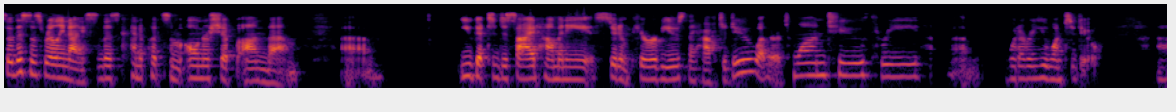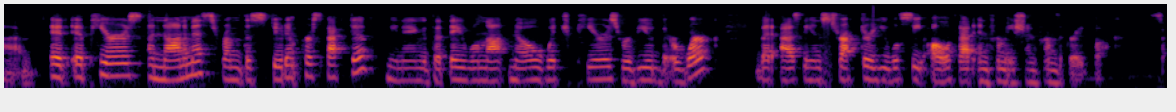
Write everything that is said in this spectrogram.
So this is really nice. This kind of puts some ownership on them. Um, you get to decide how many student peer reviews they have to do, whether it's one, two, three, um, whatever you want to do. Um, it appears anonymous from the student perspective, meaning that they will not know which peers reviewed their work, but as the instructor, you will see all of that information from the gradebook. So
